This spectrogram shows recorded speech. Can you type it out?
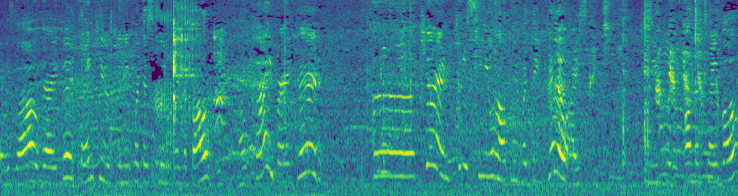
Go. Very good. Thank you. Can you put the spoon in the bowl? Okay, very good. Uh, Kieran, please can you help me with the yellow ice cube? Can you put it on the table?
